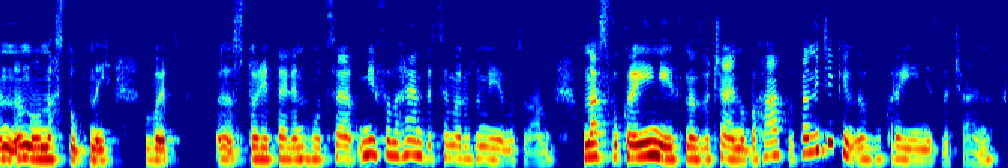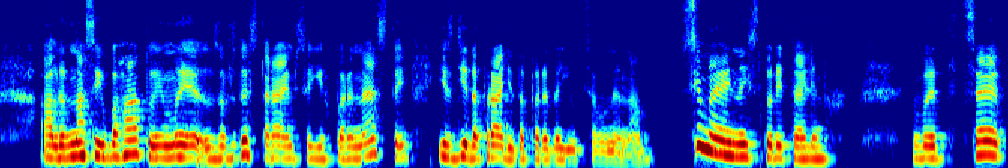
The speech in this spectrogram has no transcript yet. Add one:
ну, наступний вид е, сторітелінгу. Це міфи легенди, це ми розуміємо з вами. У нас в Україні їх надзвичайно багато, та не тільки в Україні, звичайно, але в нас їх багато, і ми завжди стараємося їх перенести, і з діда прадіда передаються вони нам. Сімейний сторітелінг. вид це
